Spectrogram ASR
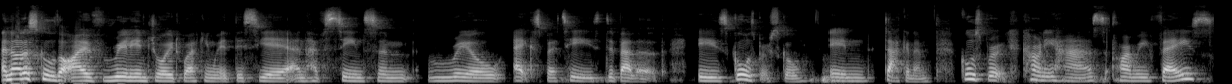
Another school that I've really enjoyed working with this year and have seen some real expertise develop is Goresbrook School in Dagenham. Goresbrook currently has a primary phase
